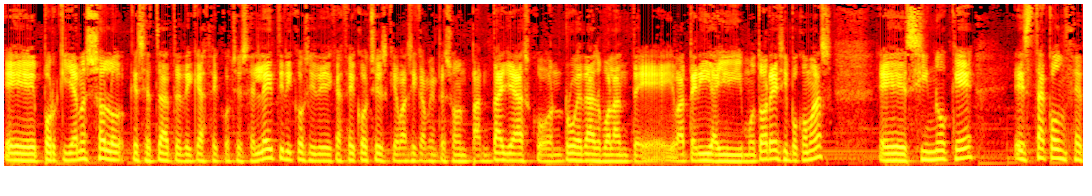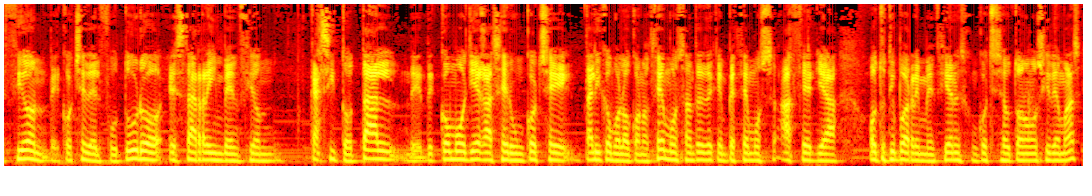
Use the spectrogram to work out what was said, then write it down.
eh, porque ya no es solo que se trate de que hace coches eléctricos y de que hace coches que básicamente son pantallas con ruedas, volante, batería y motores y poco más, eh, sino que esta concepción de coche del futuro, esta reinvención casi total de, cómo llega a ser un coche tal y como lo conocemos antes de que empecemos a hacer ya otro tipo de reinvenciones con coches autónomos y demás,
